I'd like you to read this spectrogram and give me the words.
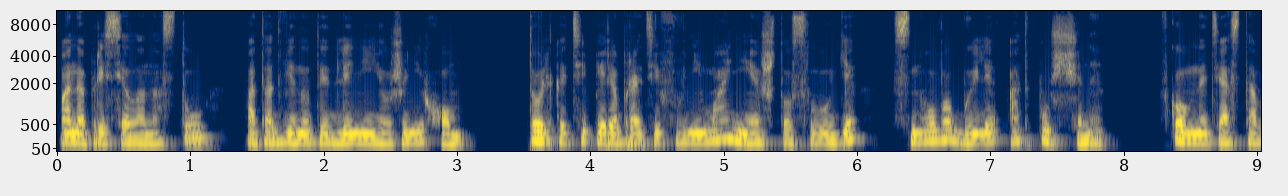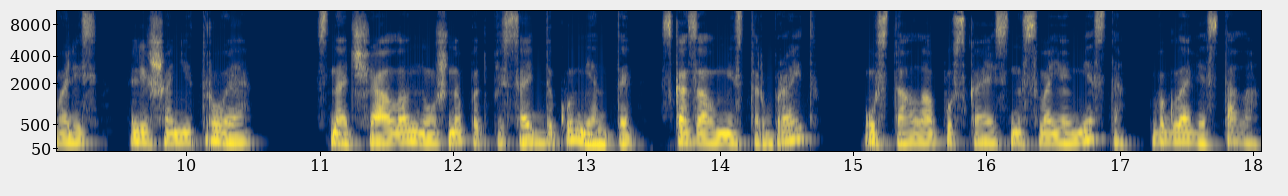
Она присела на стул, отодвинутый для нее женихом, только теперь обратив внимание, что слуги снова были отпущены. В комнате оставались лишь они трое. «Сначала нужно подписать документы», — сказал мистер Брайт, устало опускаясь на свое место во главе стола.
